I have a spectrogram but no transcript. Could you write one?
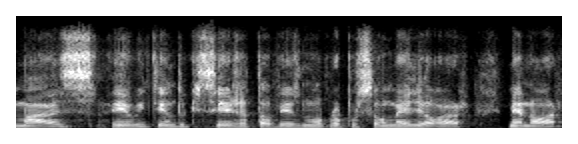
mas eu entendo que seja talvez numa proporção melhor, menor,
